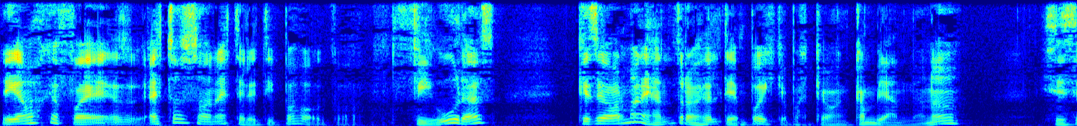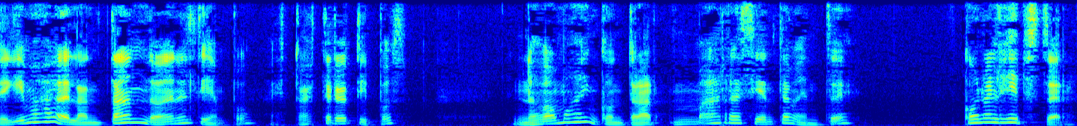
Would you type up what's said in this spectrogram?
digamos que fue. Estos son estereotipos, figuras que se van manejando a través del tiempo y que pues que van cambiando, ¿no? Si seguimos adelantando en el tiempo estos estereotipos, nos vamos a encontrar más recientemente con el hipster.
